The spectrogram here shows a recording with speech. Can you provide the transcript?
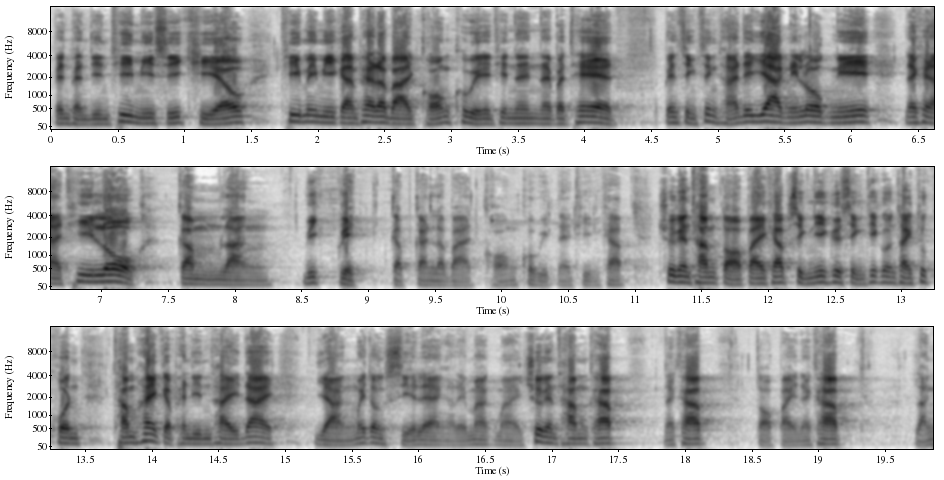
เป็นแผ่นดินที่มีสีเขียวที่ไม่มีการแพร่ระบาดของโควิดในในประเทศ เป็นสิ่งซึ่งหาได้ยากในโลกนี้ ในขณะที่โลก กำลังวิกฤตกับการระบาดของโควิด -19 ครับ ช่วยกันทำต่อไปครับ สิ่งนี้คือสิ่งที่คนไทยทุกคนทำให้กับแผ่นดินไทยได้อย่างไม่ต้องเสียแรงอะไรมากมาย ช่วยกันทำครับนะครับ ต่อไปนะครับ หลัง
